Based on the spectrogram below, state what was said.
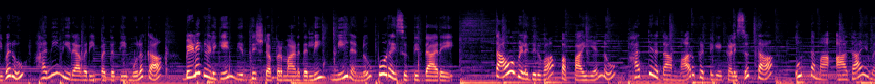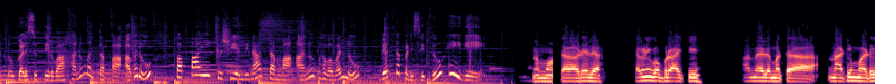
ಇವರು ಹನಿ ನೀರಾವರಿ ಪದ್ಧತಿ ಮೂಲಕ ಬೆಳೆಗಳಿಗೆ ನಿರ್ದಿಷ್ಟ ಪ್ರಮಾಣದಲ್ಲಿ ನೀರನ್ನು ಪೂರೈಸುತ್ತಿದ್ದಾರೆ. ತಾವು ಬೆಳೆದಿರುವ ಪಪ್ಪಾಯಿಯನ್ನು ಹತ್ತಿರದ ಮಾರುಕಟ್ಟೆಗೆ ಕಳಿಸುತ್ತಾ ಉತ್ತಮ ಆದಾಯವನ್ನು ಗಳಿಸುತ್ತಿರುವ ಹನುಮಂತಪ್ಪ ಅವರು ಪಪ್ಪಾಯಿ ಕೃಷಿಯಲ್ಲಿನ ತಮ್ಮ ಅನುಭವವನ್ನು ವ್ಯಕ್ತಪಡಿಸಿದ್ದು ಹೀಗೆ. ನಮ್ಮ ಸಗಣಿ ಗೊಬ್ಬರ ಹಾಕಿ ಆಮೇಲೆ ಮತ್ತೆ ನಾಟಿ ಮಾಡಿ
